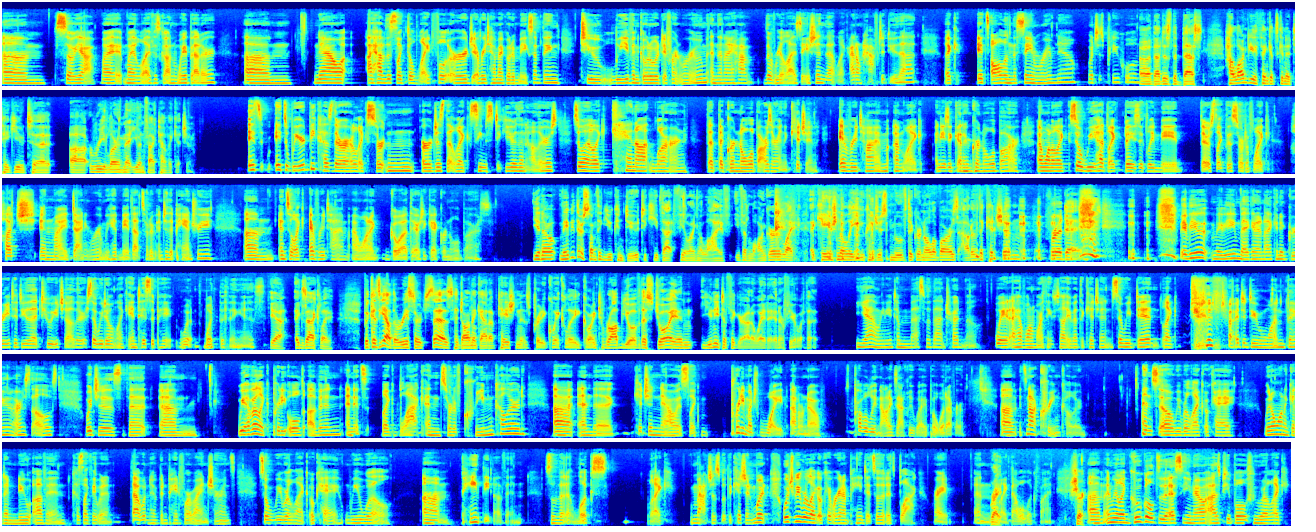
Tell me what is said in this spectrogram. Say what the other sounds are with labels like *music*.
Um, so yeah, my my life has gotten way better. Um, now I have this like delightful urge every time I go to make something to leave and go to a different room, and then I have the realization that like I don't have to do that. Like it's all in the same room now, which is pretty cool. Oh, that is the best. How long do you think it's going to take you to uh, relearn that you in fact have a kitchen? it's it's weird because there are like certain urges that like seem stickier than others. So I like cannot learn that the granola bars are in the kitchen. Every time I'm like, I need to get a granola bar. I want to like so we had like basically made there's like this sort of like hutch in my dining room. We had made that sort of into the pantry. Um, and so like every time I want to go out there to get granola bars. You know, maybe there's something you can do to keep that feeling alive even longer. Like occasionally you can just move the granola bars out of the kitchen for a day. *laughs* Maybe maybe Megan and I can agree to do that to each other so we don't like anticipate what what the thing is. Yeah, exactly. Because, yeah, the research says hedonic adaptation is pretty quickly going to rob you of this joy, and you need to figure out a way to interfere with it. Yeah, we need to mess with that treadmill. Wait, I have one more thing to tell you about the kitchen. So we did like *laughs* try to do one thing ourselves, which is that um, we have a like pretty old oven, and it's like black and sort of cream colored, uh, and the kitchen now is like pretty much white. I don't know, probably not exactly white, but whatever. Um, it's not cream colored. And so we were like, okay, we don't want to get a new oven because like they wouldn't that wouldn't have been paid for by insurance. So we were like, okay, we will um, paint the oven so that it looks like matches with the kitchen. Which which we were like, okay, we're gonna paint it so that it's black, right? And Right. like that will look fine. Sure. Um, and we like Googled this, you know, as people who are like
